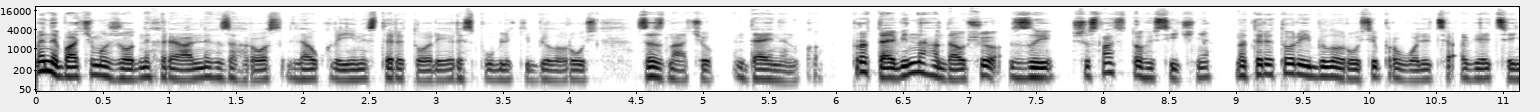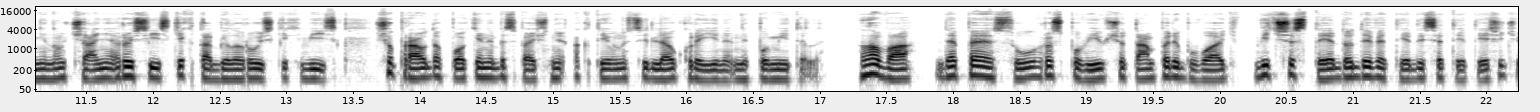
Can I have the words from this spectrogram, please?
Ми не бачимо жодних реальних загроз для України з території Республіки Білорусь, зазначив Дейненко. Проте він нагадав, що з 16 січня на території Білорусі проводяться авіаційні навчання російських та білоруських військ, щоправда, поки небезпечної активності для України не помітили. Глава ДПСУ розповів, що там перебувають від 6 до 90 тисяч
